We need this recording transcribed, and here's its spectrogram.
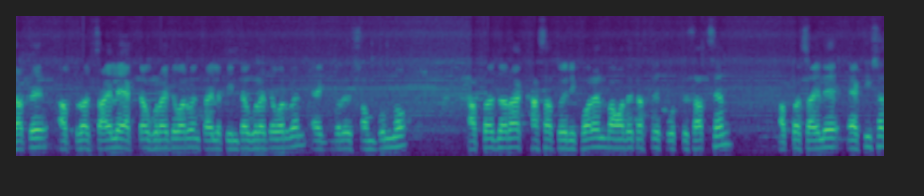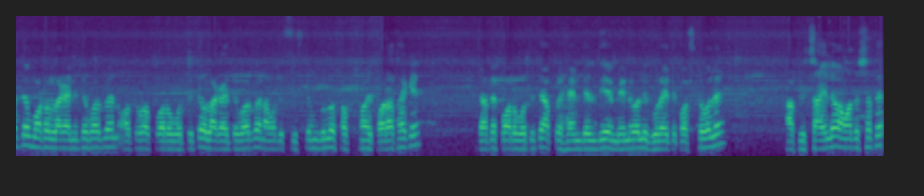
যাতে আপনারা চাইলে একটাও ঘোরাইতে পারবেন, চাইলে তিনটাও ঘোরাইতে পারবেন। একবারে সম্পূর্ণ আপনারা যারা খাঁচা তৈরি করেন বা আমাদের কাছ থেকে করতে চাচ্ছেন, আপনারা চাইলে একই সাথে মোটর লাগাই নিতে পারবেন অথবা পরবর্তীতেও লাগাইতে পারবেন। আমাদের সিস্টেমগুলো সবসময় করা থাকে, যাতে পরবর্তীতে আপনার হ্যান্ডেল দিয়ে ম্যানুয়ালি ঘুরাইতে কষ্ট হলে আপনি চাইলেও আমাদের সাথে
